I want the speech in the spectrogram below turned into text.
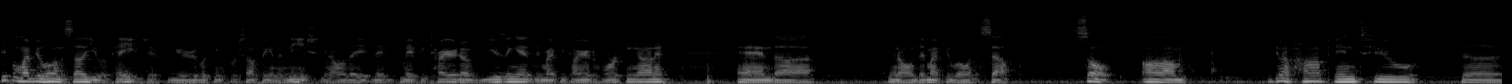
people might be willing to sell you a page if you're looking for something in a niche. You know, they, they may be tired of using it, they might be tired of working on it, and uh, you know they might be willing to sell. So um, I'm gonna hop into the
